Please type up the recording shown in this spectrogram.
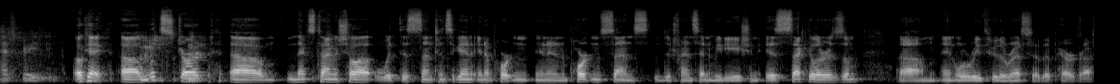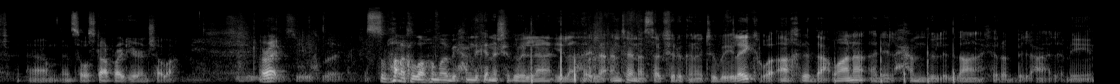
that's crazy. Okay, uh, let's start um, next time, inshallah, with this sentence again. In important, in an important sense, the transcendent mediation is secularism, um, and we'll read through the rest of the paragraph. Um, and so we'll stop right here, inshallah. All right. سبحانك اللهم وبحمدك نشهد ان لا اله الا انت نستغفرك ونتوب اليك واخر دعوانا ان الحمد لله رب العالمين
